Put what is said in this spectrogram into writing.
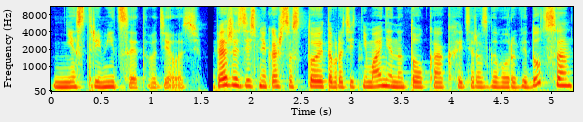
не стремится этого делать. Опять же, здесь, мне кажется, стоит обратить внимание на то, как эти разговоры ведутся,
